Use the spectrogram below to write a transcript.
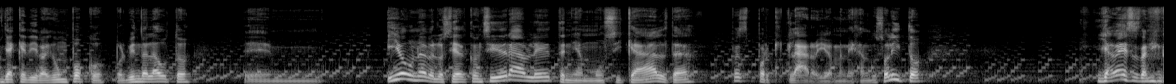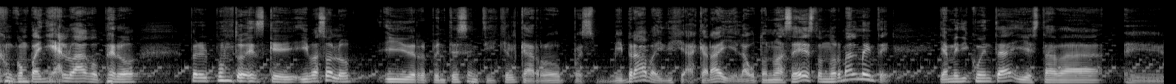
ya que divagué un poco, volviendo al auto, em, iba a una velocidad considerable, tenía música alta, pues porque claro, iba manejando solito. Y a veces también con compañía lo hago, pero, pero el punto es que iba solo y de repente sentí que el carro pues vibraba y dije, ah caray, el auto no hace esto normalmente. Ya me di cuenta y estaba eh,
